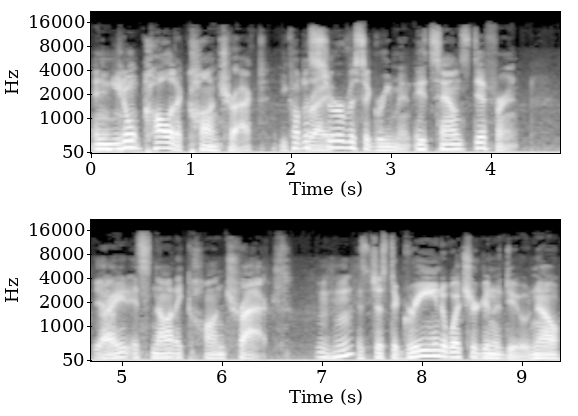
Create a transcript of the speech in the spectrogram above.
and you don't call it a contract. You call it a Right. service agreement. It sounds different, Yeah. right? It's not a contract. Mm-hmm. It's just agreeing to what you're going to do. Now,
